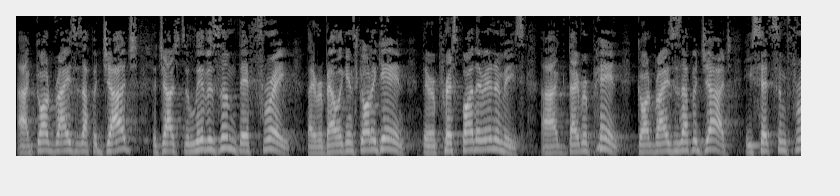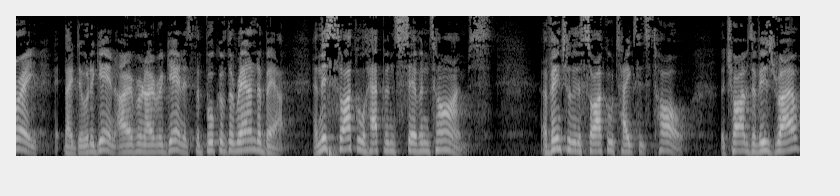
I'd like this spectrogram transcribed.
uh, God raises up a judge, the judge delivers them, they're free. They rebel against God again, they're oppressed by their enemies, uh, they repent, God raises up a judge, He sets them free. They do it again, over and over again. It's the book of the roundabout. And this cycle happens seven times. Eventually the cycle takes its toll. The tribes of Israel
